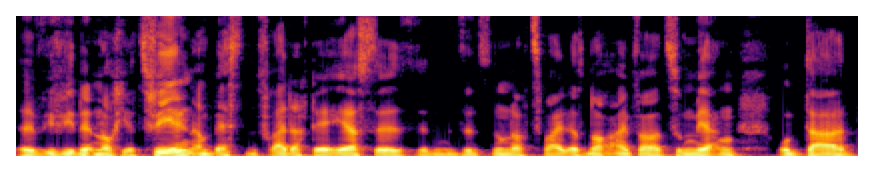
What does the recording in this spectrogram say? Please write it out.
äh, wie viele noch jetzt fehlen. Am besten Freitag der erste, dann sind es nur noch zwei, das ist noch einfacher zu merken. Und da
